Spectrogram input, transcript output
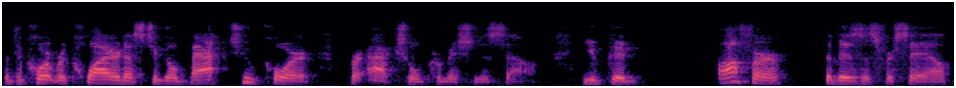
but the court required us to go back to court for actual permission to sell. You could offer the business for sale,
